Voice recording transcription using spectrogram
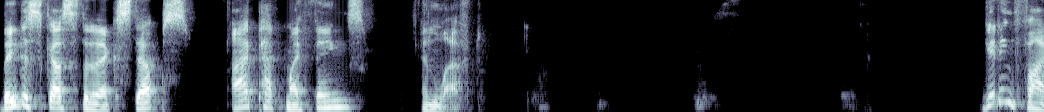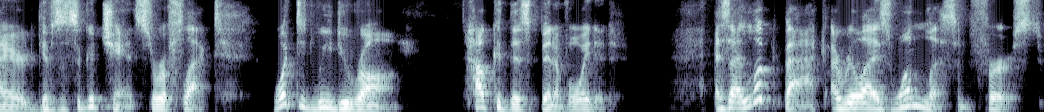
They discussed the next steps. I packed my things and left. Getting fired gives us a good chance to reflect. What did we do wrong? How could this been avoided? As I looked back, I realized one lesson first.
